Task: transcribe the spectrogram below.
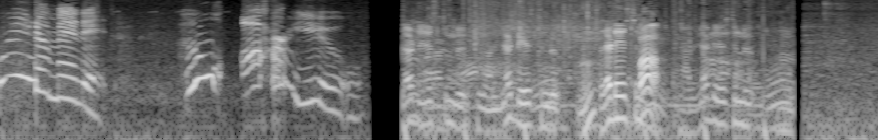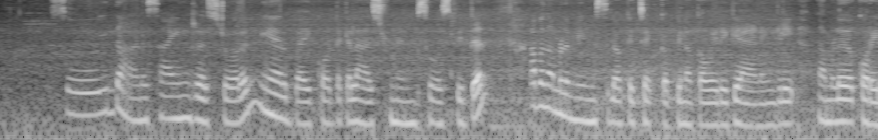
Wait a minute. നല്ല ടേസ്റ്റ് ഉണ്ട്. നല്ല ടേസ്റ്റ് ഉണ്ട്. നല്ല ടേസ്റ്റ് ഉണ്ട്. നല്ല ടേസ്റ്റ് ഉണ്ട്. സോ ഇതാണ് Zain restaurant near by Kottakkal Aster MIMS hospital അപ്പോൾ നമ്മൾ മിംസിലൊക്കെ ചെക്കപ്പിനൊക്കെ വരികയാണെങ്കിൽ നമ്മൾ കുറേ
